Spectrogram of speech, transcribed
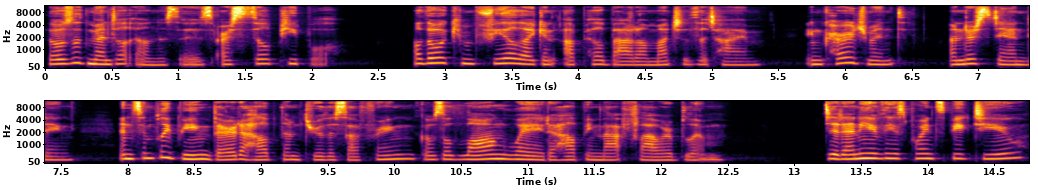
Those with mental illnesses are still people Although it can feel like an uphill battle much of the time, encouragement, understanding, and simply being there to help them through the suffering goes a long way to helping that flower bloom. Did any of these points speak to you?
